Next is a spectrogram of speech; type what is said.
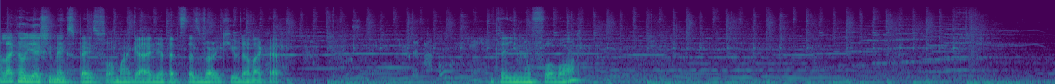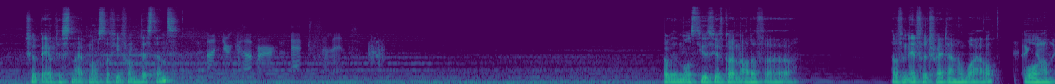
I like how he actually makes space for my guy here. That's that's very cute. I like that. Okay, you move forward. Should be able to snipe most of you from distance. Undercover. Excellent. Probably the most use you've gotten out of a out of an infiltrator in a while, or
